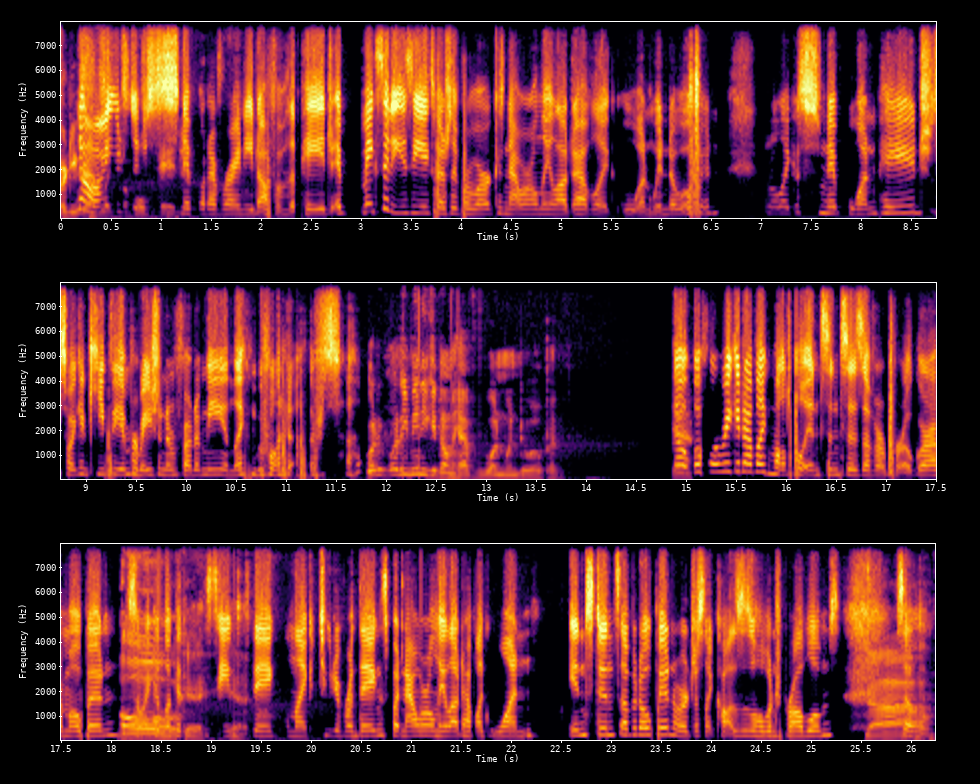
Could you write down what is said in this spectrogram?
Or do you No, grab, I like, the usually whole just page? snip whatever I need off of the page. It makes it easy, especially for work, because now we're only allowed to have like one window open. I'll like snip one page so I can keep the information in front of me and like move on to other stuff. What, what do you mean you can only have one window open? Yeah. No, before we could have like multiple instances of our program open, so I can Oh, look okay, at the same yeah. thing on like two different things. But now we're only allowed to have like one instance of it open, or it just like causes a whole bunch of problems. Ah, So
